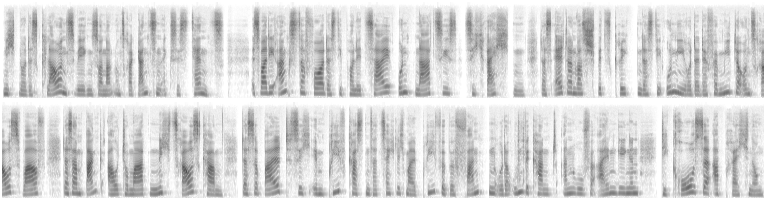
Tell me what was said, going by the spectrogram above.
nicht nur des Klauens wegen, sondern unserer ganzen Existenz, Es war die Angst davor, dass die Polizei und Nazis sich rächten, dass Eltern was spitz kriegten, dass die Uni oder der Vermieter uns rauswarf, dass am Bankautomaten nichts rauskam, dass sobald sich im Briefkasten tatsächlich mal Briefe befanden oder unbekannt Anrufe eingingen, die große Abrechnung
